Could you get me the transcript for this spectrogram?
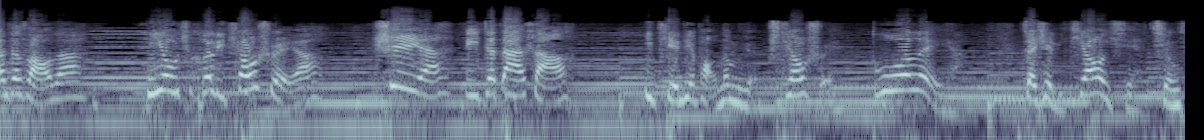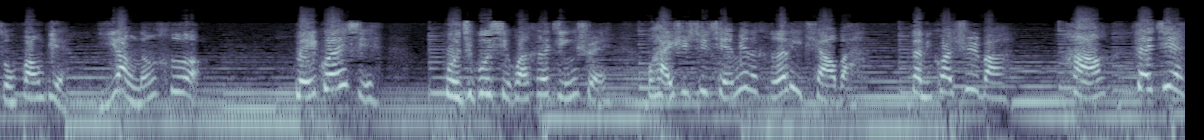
江家嫂子，你又去河里挑水呀？是呀，李家大嫂，你天天跑那么远去挑水，多累呀！在这里挑一些，轻松方便，一样能喝。没关系，我就不喜欢喝井水，我还是去前面的河里挑吧。那你快去吧。好，再见。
